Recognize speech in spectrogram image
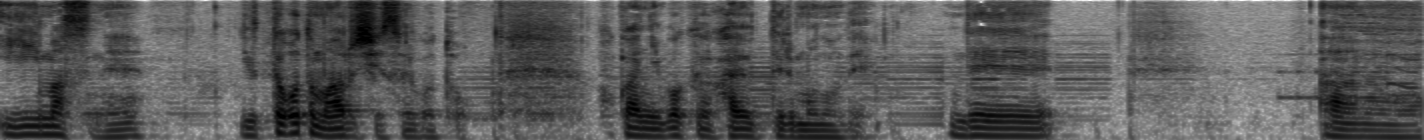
言いますね。言ったこともあるしそういうこと。他に僕が通ってるもので。であの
